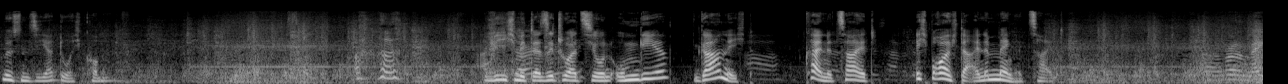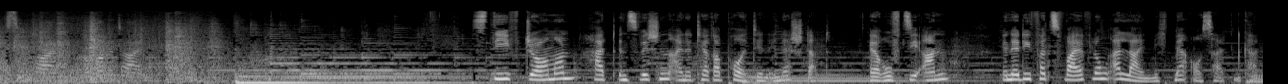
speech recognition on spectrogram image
müssen sie ja durchkommen. Wie ich mit der Situation umgehe? Gar nicht. Keine Zeit. Ich bräuchte eine Menge Zeit. Steve Jormon hat inzwischen eine Therapeutin in der Stadt. Er ruft sie an, wenn er die Verzweiflung allein nicht mehr aushalten kann.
